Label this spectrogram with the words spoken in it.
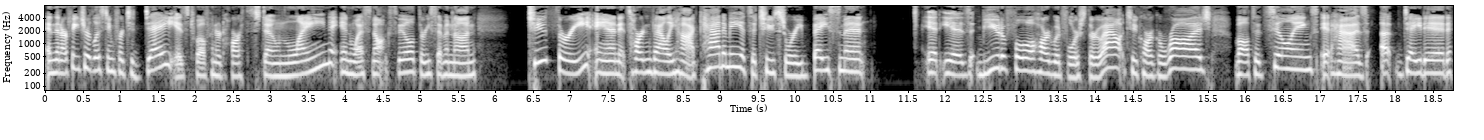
And then our featured listing for today is 1200 Hearthstone Lane in West Knoxville 37923 and it's Hardin Valley High Academy. It's a two-story basement. It is beautiful, hardwood floors throughout, two car garage, vaulted ceilings. It has updated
